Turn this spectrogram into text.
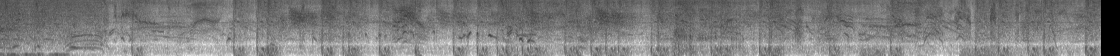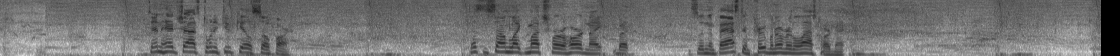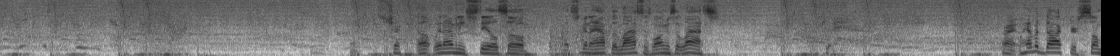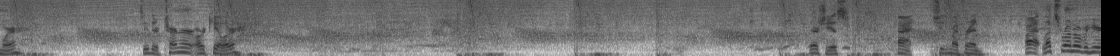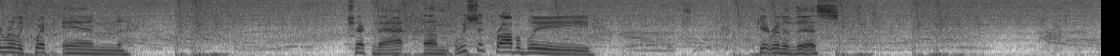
Ten headshots, 22 kills so far. Doesn't sound like much for a Horde Night, but it's a vast improvement over the last Horde Night. Let's check. Oh, we don't have any steel, so that's going to have to last as long as it lasts. Okay. All right, we have a doctor somewhere. It's either Turner or Killer. There she is. All right, she's my friend. All right, let's run over here really quick and check that. Um, we should probably get rid of this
